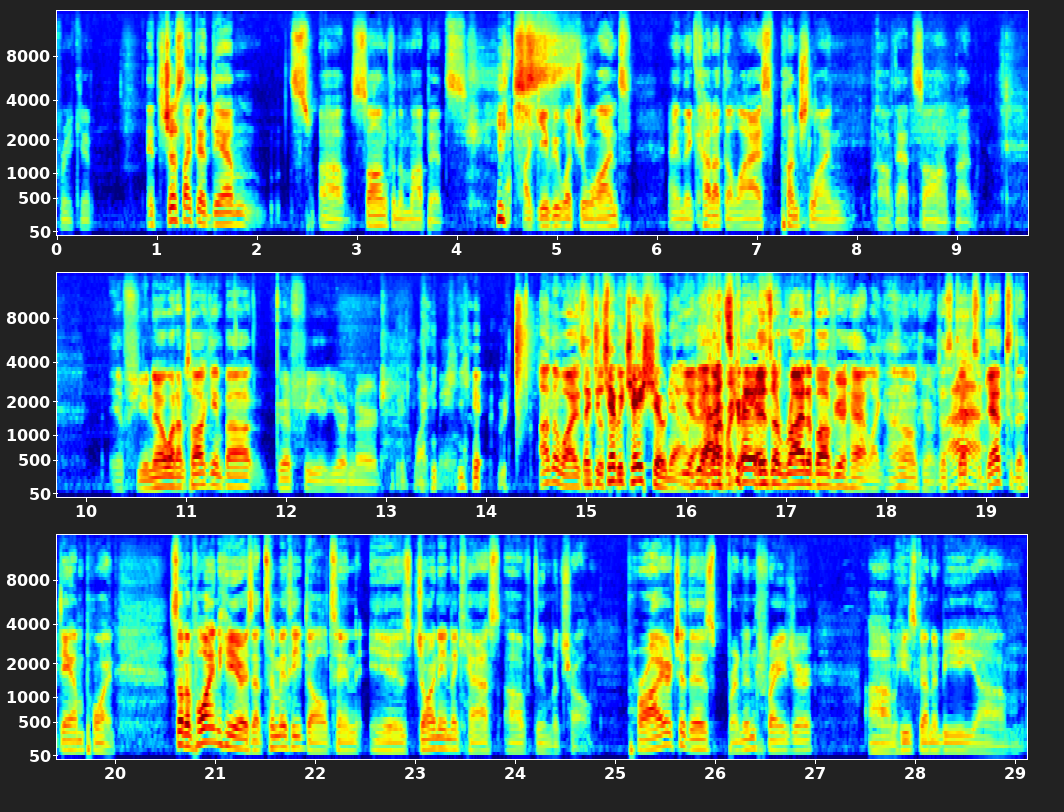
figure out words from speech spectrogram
freak it. It's just like that damn uh, song from the Muppets. I'll give you what you want, and they cut out the last punchline of that song. But if you know what I'm talking about, good for you. You're a nerd like me. Otherwise, It's like the Chevy be- Chase show now. Yeah, yeah, that's exactly. great. It's a right above your head. Like I don't care. Just get to Ah. get to the damn point. So the point here is that Timothy Dalton is joining the cast of Doom Patrol. Prior to this, Brendan Fraser, um, he's going to be um,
